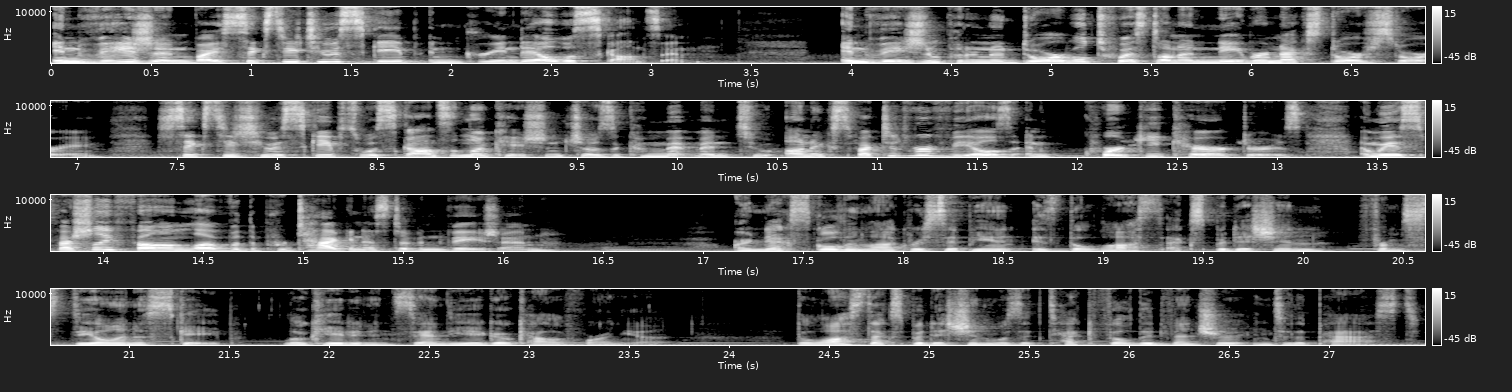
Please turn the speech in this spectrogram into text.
Invasion by 62 Escape in Greendale, Wisconsin. Invasion put an adorable twist on a neighbor next door story. 62 Escapes Wisconsin location shows a commitment to unexpected reveals and quirky characters, and we especially fell in love with the protagonist of Invasion. Our next Golden Lock recipient is The Lost Expedition from Steal and Escape, located in San Diego, California. The Lost Expedition was a tech filled adventure into the past.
